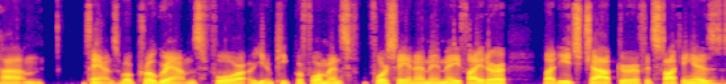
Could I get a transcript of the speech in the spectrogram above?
um, fans or programs for you know peak performance for say an MMA fighter, but each chapter, if it's talking as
